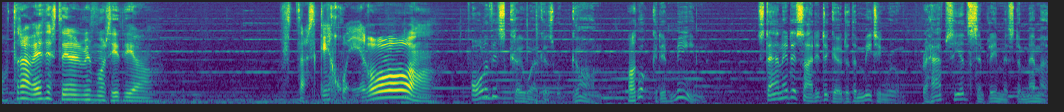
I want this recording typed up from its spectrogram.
Otra vez estoy en el mismo sitio. Ostras, qué juego. all of his co-workers were gone. What? What could it mean? Stanley decided to go to the meeting room. Perhaps he had simply missed a memo.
